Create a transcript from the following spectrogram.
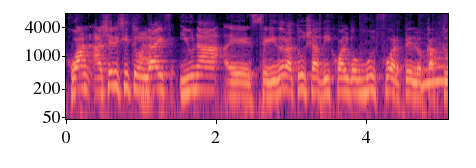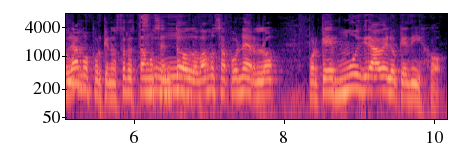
Juan, ayer hiciste un live y una eh, seguidora tuya dijo algo muy fuerte. Lo capturamos porque nosotros estamos Sí. en todo. Vamos a ponerlo porque es muy grave lo que dijo.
